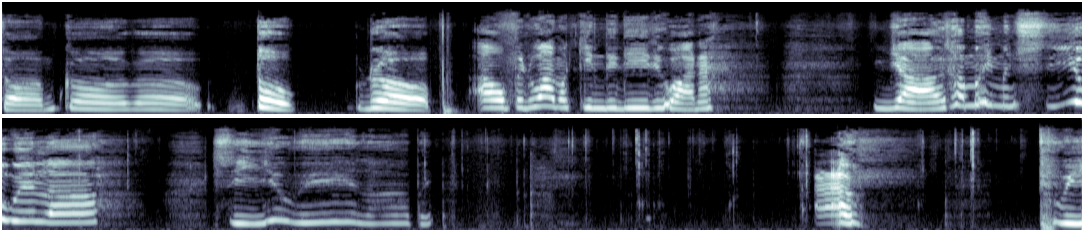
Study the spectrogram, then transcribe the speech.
สามเก้าเก้าตกรอบเอาเป็นว่ามากินดีๆดีกว่านะ อย่าทำให้มันเสียเวลา เสียเวลาไปอถุย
